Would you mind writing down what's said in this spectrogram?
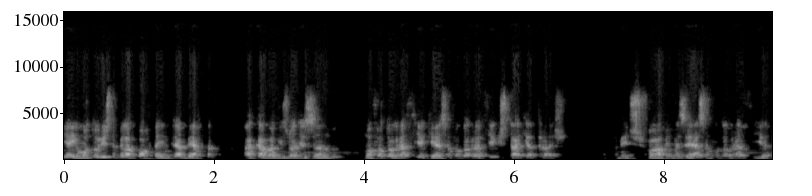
E aí o motorista, pela porta entreaberta, acaba visualizando uma fotografia, que é essa fotografia que está aqui atrás. Meio disforme, mas é essa fotografia.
